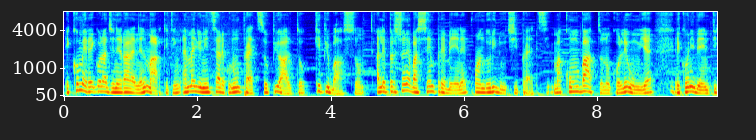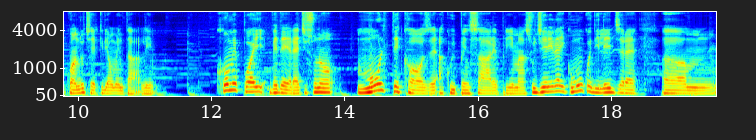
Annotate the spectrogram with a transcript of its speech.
e come regola generale nel marketing è meglio iniziare con un prezzo più alto che più basso. Alle persone va sempre bene quando riduci i prezzi, ma combattono con le unghie e con i denti quando cerchi di aumentarli. Come puoi vedere ci sono molte cose a cui pensare prima. Suggerirei comunque di leggere um,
